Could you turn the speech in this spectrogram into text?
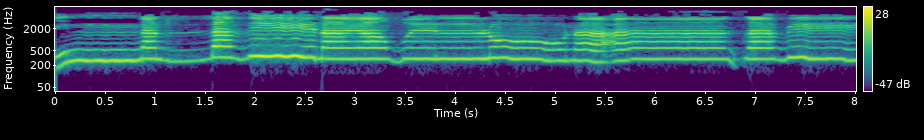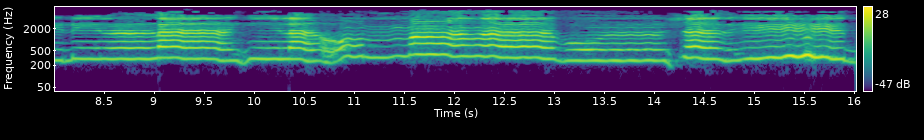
إن الذين يضلون عن سبيل الله لهم عذاب شديد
